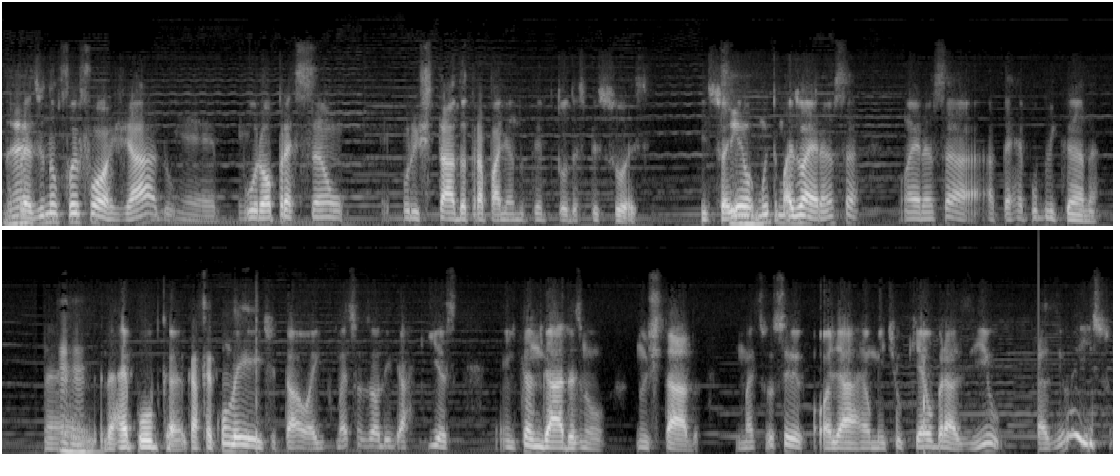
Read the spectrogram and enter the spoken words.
Né? O Brasil não foi forjado é, por opressão, por Estado atrapalhando o tempo todo as pessoas. Isso aí Sim. é muito mais uma herança, uma herança até republicana, né? uhum. da República, café com leite e tal. Aí começam as oligarquias encangadas no, no Estado. Mas se você olhar realmente o que é o Brasil, o Brasil é isso,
